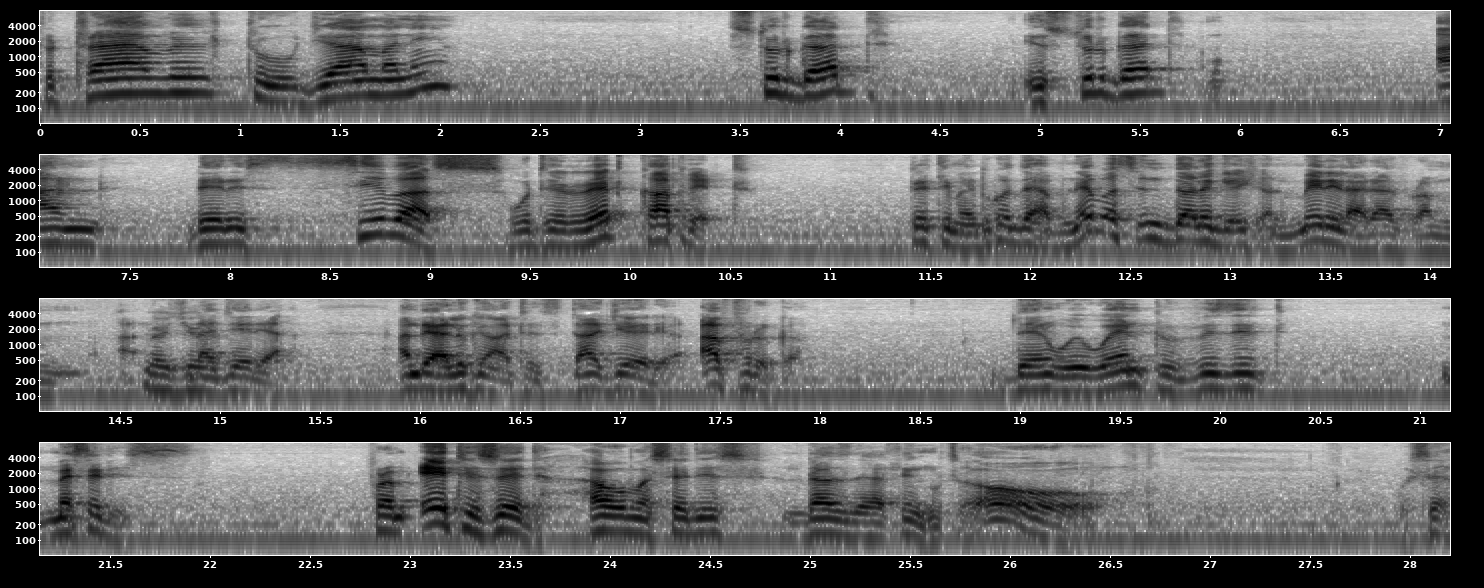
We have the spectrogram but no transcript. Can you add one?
to travel to Germany, Stuttgart, in Stuttgart, and they receive us with a red carpet treatment because they have never seen delegation, many like that from uh, Nigeria. Nigeria. And they are looking at us, Nigeria, Africa. Then we went to visit Mercedes. From A to Z, how Mercedes does their thing. Say, oh, we say,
